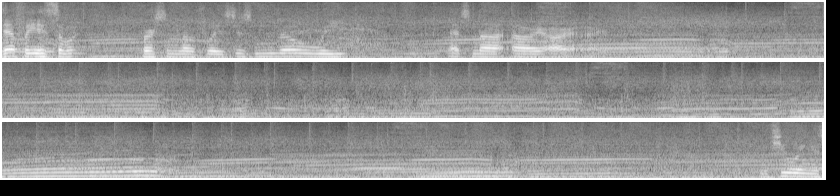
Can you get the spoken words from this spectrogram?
definitely is some person place. There's no way. That's not. Alright, alright, Refueling is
